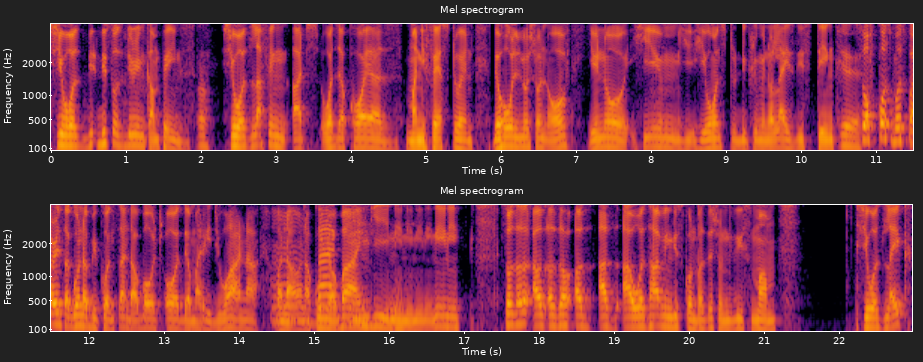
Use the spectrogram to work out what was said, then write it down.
she was th- this was during campaigns. She was laughing at Wajakoya's manifesto and the whole notion of you know him he, he wants to decriminalize this thing. Yeah. So of course most parents are gonna be concerned about oh the marijuana wana wanakunywa bangi nini nini nini. So as I was, as, as, as I was having this conversation with this mom, she was like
